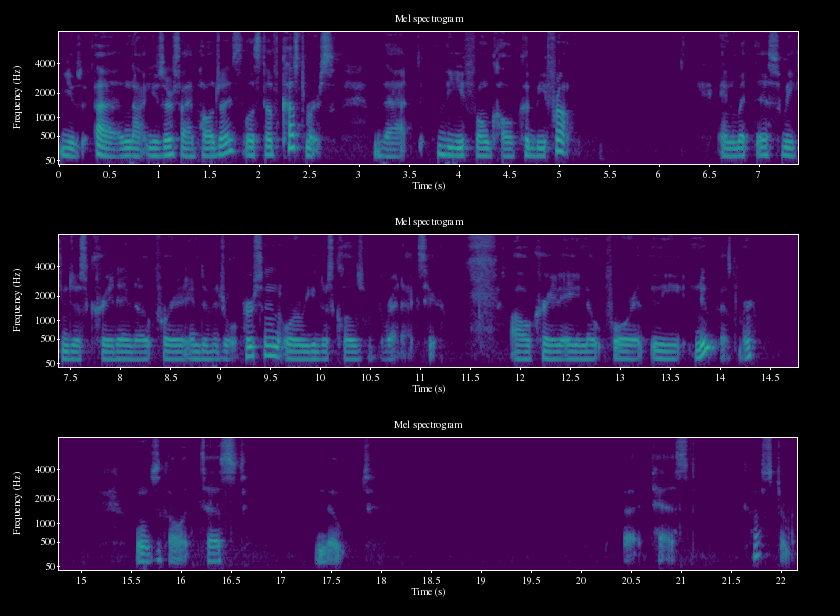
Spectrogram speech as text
user, uh, not users, I apologize, list of customers that the phone call could be from. And with this, we can just create a note for an individual person, or we can just close with the red X here. I'll create a note for the new customer. We'll just call it test note uh, test customer.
